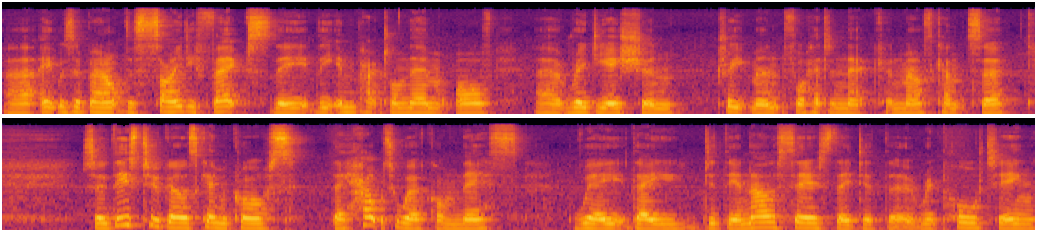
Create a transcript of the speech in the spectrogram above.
Uh, it was about the side effects, the, the impact on them of uh, radiation treatment for head and neck and mouth cancer. So these two girls came across, they helped to work on this. We, they did the analysis, they did the reporting,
